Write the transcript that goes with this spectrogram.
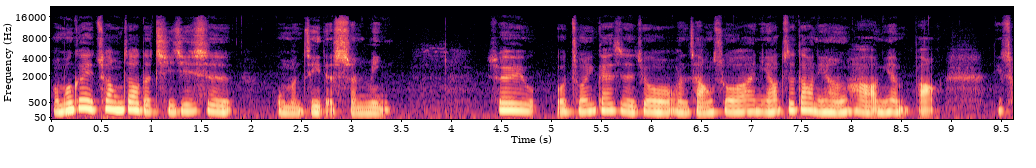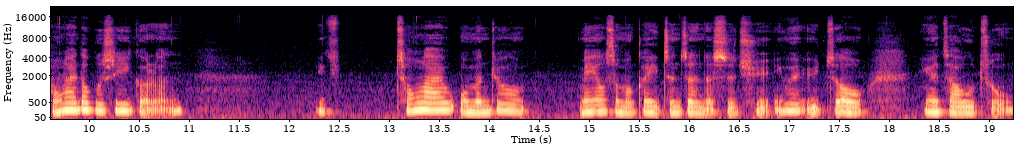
我们可以创造的奇迹是。我们自己的生命，所以我从一开始就很常说：“哎，你要知道你很好，你很棒，你从来都不是一个人，你从来我们就没有什么可以真正的失去，因为宇宙，因为造物主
